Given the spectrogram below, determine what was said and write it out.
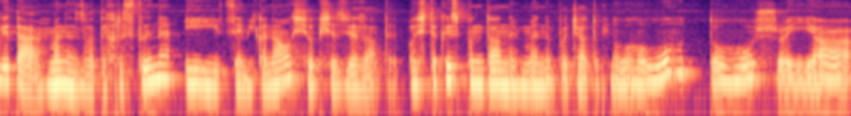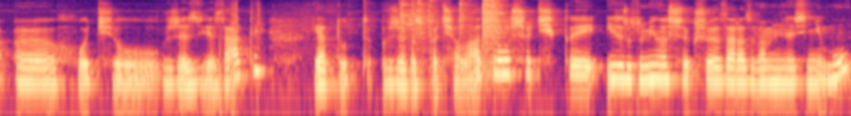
вітаю! Мене звати Христина, і це мій канал, щоб ще зв'язати. Ось такий спонтанний в мене початок нового влогу, того що я е, хочу вже зв'язати. Я тут вже розпочала трошечки і зрозуміла, що якщо я зараз вам не зніму,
